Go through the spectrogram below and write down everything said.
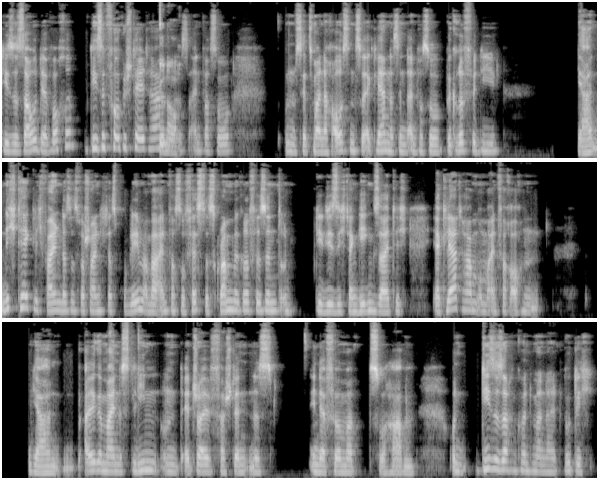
diese Sau der Woche, die sie vorgestellt haben. Genau. Das ist einfach so, um es jetzt mal nach außen zu erklären, das sind einfach so Begriffe, die ja, nicht täglich fallen, das ist wahrscheinlich das Problem, aber einfach so feste Scrum-Begriffe sind und die, die sich dann gegenseitig erklärt haben, um einfach auch ein, ja, ein allgemeines Lean- und Agile-Verständnis in der Firma zu haben. Und diese Sachen könnte man halt wirklich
